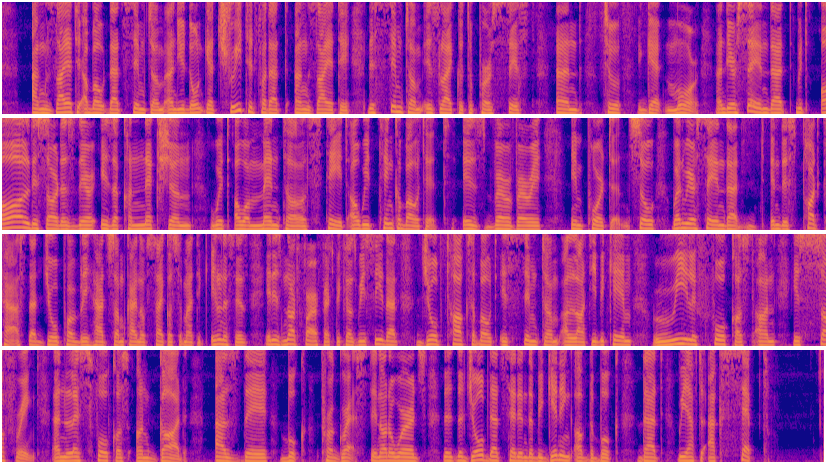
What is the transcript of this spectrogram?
anxiety about that symptom and you don't get treated for that anxiety, the symptom is likely to persist and to get more. And they're saying that with all disorders, there is a connection with our mental state. How we think about it is very, very important. So when we are saying that in this podcast that Job probably had some kind of psychosomatic illnesses, it is not far fetched because we see that Job talks about his symptom a lot. He became really focused on his suffering and less focused on God as the book progressed. In other words, the, the Job that said in the beginning of the book that we have to accept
